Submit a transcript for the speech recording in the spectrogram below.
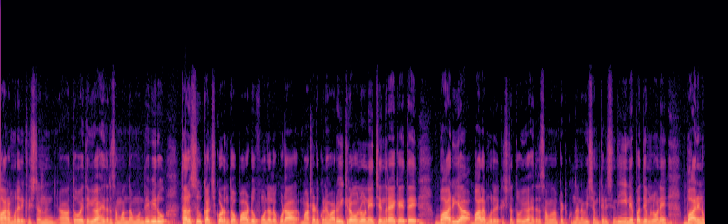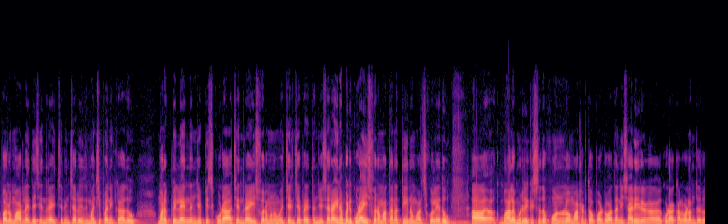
బారమురళి కృష్ణతో అయితే వివాహేతర సంబంధం ఉంది. వీరు తలుసు కలుసుకోవడంతో పాటు ఫోన్లలో కూడా మాట్లాడుకునేవారు. ఈ క్రమంలోనే చంద్రయ్యకైతే అయితే భార్య బాలమురళి కృష్ణతో వివాహేతర సంబంధం పెట్టుకుందన్న విషయం తెలిసింది. ఈ నేపథ్యంలోనే భార్యను పలుమార్లు అయితే చంద్ర హెచ్చరించారు. ఇది మంచి పని కాదు. మనకు పెళ్ళైందని చెప్పేసి కూడా చంద్రయ్య ఈశ్వరమ్మను హెచ్చరించే ప్రయత్నం చేశారు. అయినప్పటికీ కూడా ఈశ్వరమ్మ తన తీరును మార్చుకోలేదు. బాలమురళీకృష్ణతో ఫోన్లో మాట్లాడుతూ పాటు అతన్ని శారీరకంగా కూడా కలవడం జరు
